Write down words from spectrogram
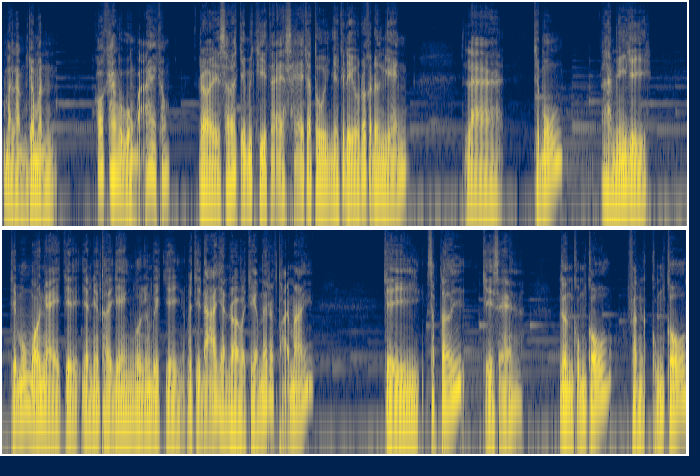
mà làm cho mình khó khăn và buồn bã hay không? Rồi sau đó chị mới chia sẻ sẻ cho tôi những cái điều rất là đơn giản là chị muốn làm những gì, chị muốn mỗi ngày chị dành những thời gian vô những việc gì và chị đã dành rồi và chị cảm thấy rất thoải mái chị sắp tới chị sẽ ngừng củng cố và củng cố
